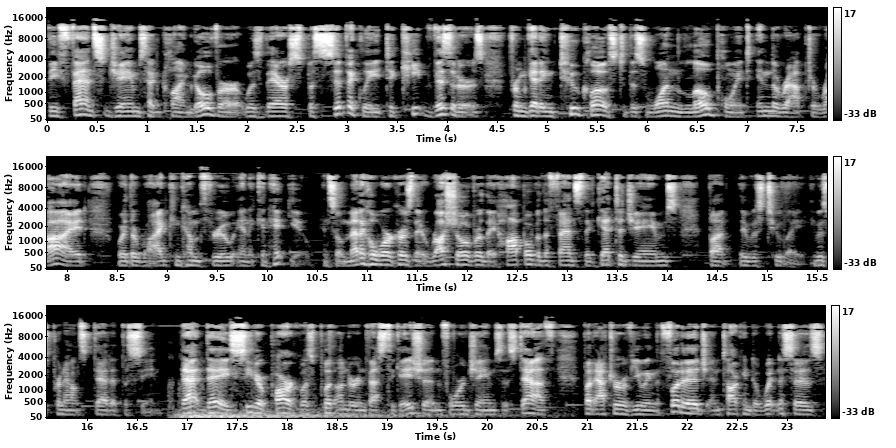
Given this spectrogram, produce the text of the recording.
The fence James had climbed over was there specifically to keep visitors from getting too close to this one low point in the Raptor ride where the ride can come through and it can hit you. And so medical workers, they rush over, they hop over the fence, they get to James, but it was too late. He was pronounced dead at the scene. That day, Cedar Park was put under investigation for James's death, but after reviewing the footage and talking to witnesses,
